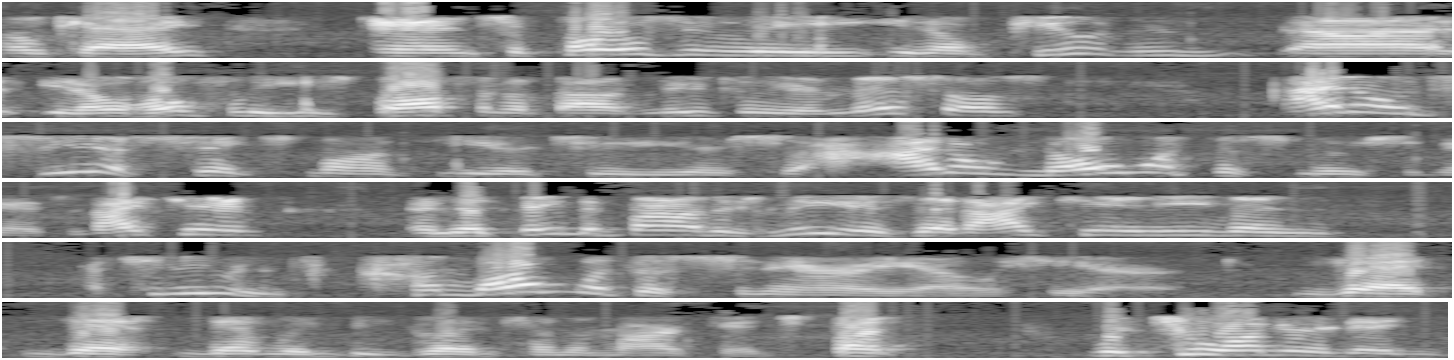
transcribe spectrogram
okay, and supposedly, you know, Putin, uh, you know, hopefully he's buffing about nuclear missiles. I don't see a six month year, two years. So I don't know what the solution is, and I can't. And the thing that bothers me is that I can't even, I can't even come up with a scenario here that that that would be good for the markets. But we're 200 and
